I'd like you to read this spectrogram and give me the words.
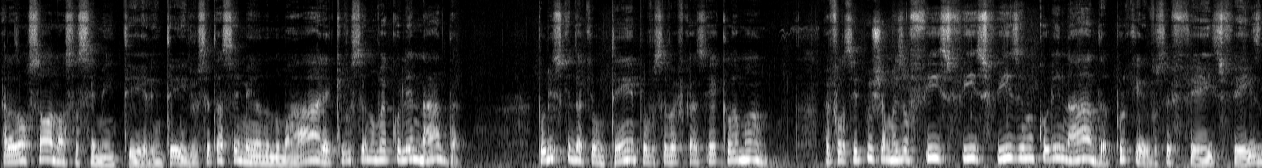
Elas não são a nossa sementeira, entende? Você está semeando numa área que você não vai colher nada. Por isso que daqui a um tempo você vai ficar se reclamando. Vai falar assim, puxa, mas eu fiz, fiz, fiz e não colhi nada. Por quê? Você fez, fez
